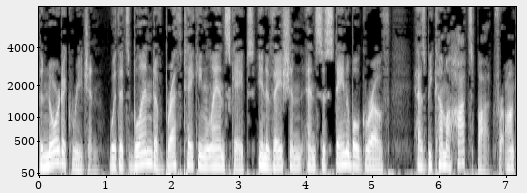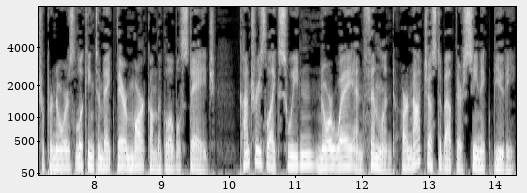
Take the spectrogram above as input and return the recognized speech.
The Nordic region, with its blend of breathtaking landscapes, innovation, and sustainable growth, has become a hotspot for entrepreneurs looking to make their mark on the global stage. Countries like Sweden, Norway, and Finland are not just about their scenic beauty.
